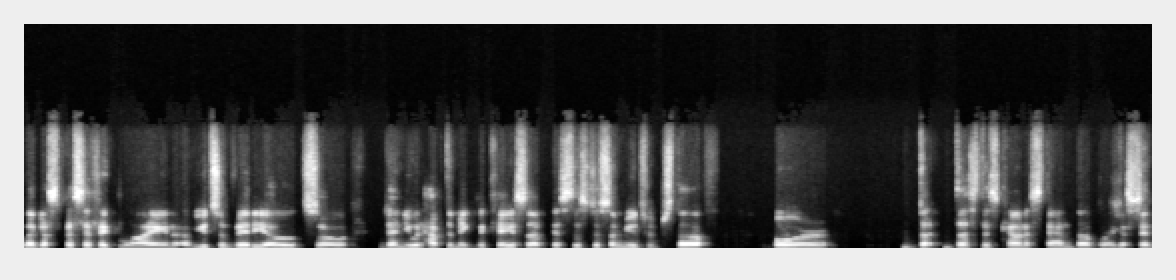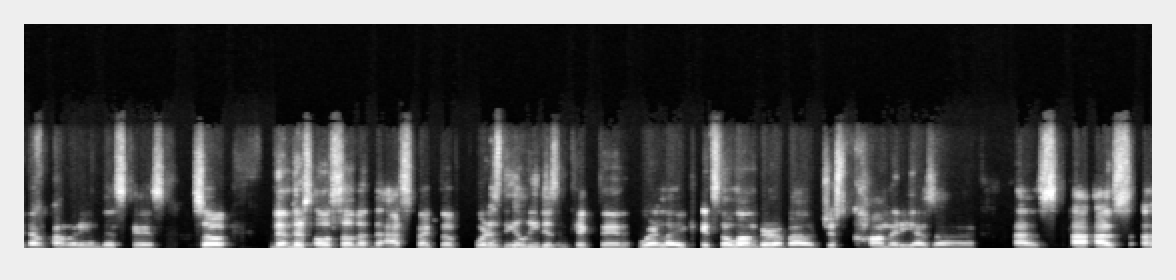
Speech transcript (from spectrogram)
like a specific line of YouTube video. So then you would have to make the case of is this just some YouTube stuff or mm. does this count as stand up or I guess sit down comedy in this case? So then there's also the, the aspect of where does the elitism kicked in where like it's no longer about just comedy as a as uh, as a,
